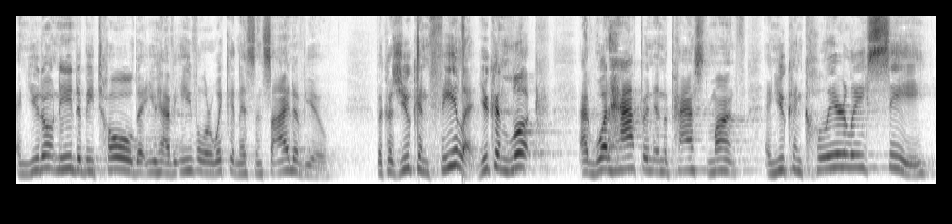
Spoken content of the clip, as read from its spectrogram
And you don't need to be told that you have evil or wickedness inside of you because you can feel it. You can look at what happened in the past month and you can clearly see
